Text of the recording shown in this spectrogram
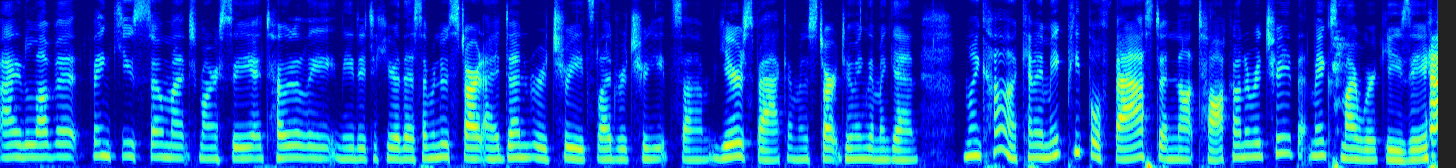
I love it. Thank you so much, Marci. I totally needed to hear this. I'm going to start. I had done retreats, led retreats um, years back. I'm going to start doing them again. I'm like, huh, can I make people fast and not talk on a retreat? That makes my work easy.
